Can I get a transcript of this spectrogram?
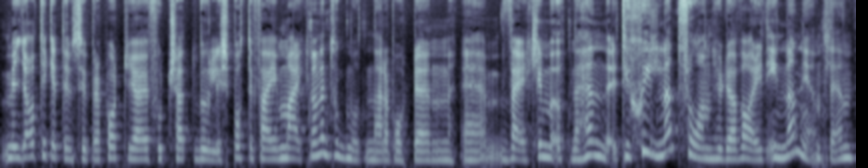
men jag tycker att det är en superrapport. Jag är fortsatt bullish. Spotify, marknaden tog emot den här rapporten eh, verkligen med öppna händer. Till skillnad från hur det har varit innan egentligen.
